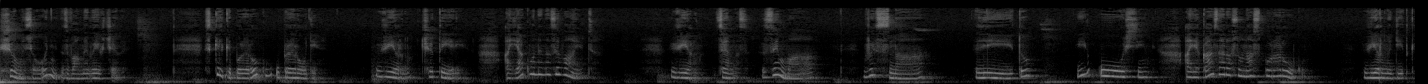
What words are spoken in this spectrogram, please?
що ми сьогодні з вами вивчили. Скільки пори року у природі? Вірно, чотири. А як вони називаються? Вірно, це в нас зима, весна, літо і осінь. А яка зараз у нас пора року? Вірно, дітки,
